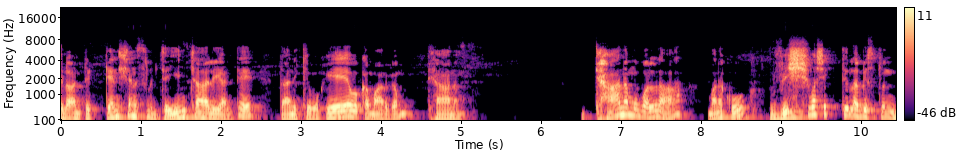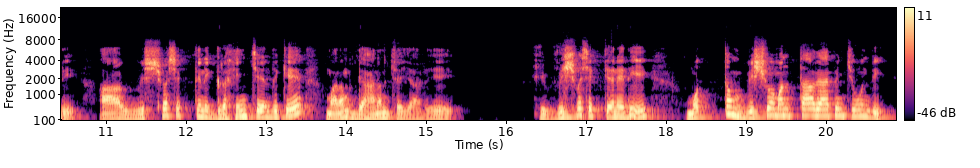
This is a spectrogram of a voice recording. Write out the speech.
ఇలాంటి టెన్షన్స్ను జయించాలి అంటే దానికి ఒకే ఒక మార్గం ధ్యానం. ధ్యానము వల్ల మనకు విశ్వశక్తి లభిస్తుంది. ఆ విశ్వశక్తిని గ్రహించేందుకే మనం ధ్యానం చేయాలి. ఈ విశ్వశక్తి అనేది మొత్తం విశ్వమంతా వ్యాపించి ఉంది.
